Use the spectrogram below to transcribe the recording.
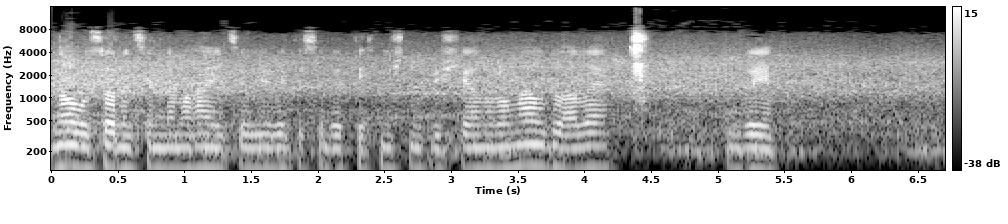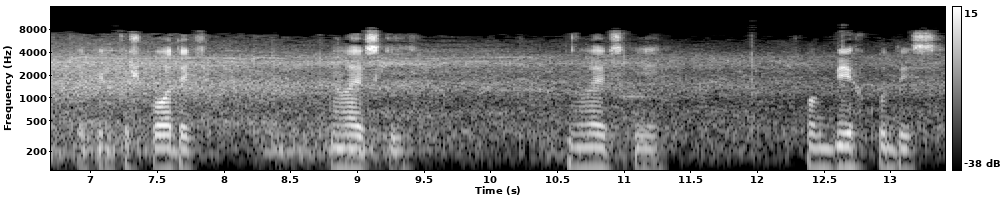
Знову Соренсен намагається уявити себе технічним Кріштіану Роналду, але ви це тільки шкодить. Мілевський. Мілевський побіг кудись.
